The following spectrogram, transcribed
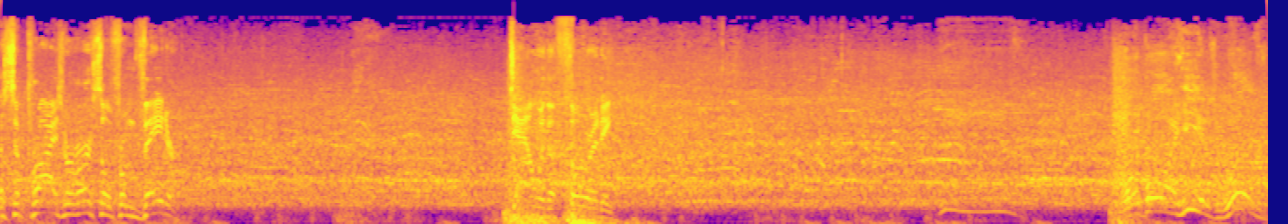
A surprise reversal from Vader. Down with authority. Oh boy, he is rolling.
